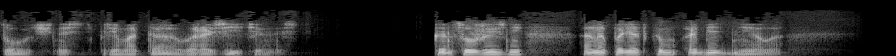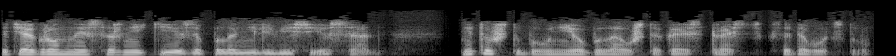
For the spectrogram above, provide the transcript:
сочность, прямота, выразительность. Концу жизни она порядком обеднела. Эти огромные сорняки заполонили весь ее сад. Не то чтобы у нее была уж такая страсть к садоводству,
